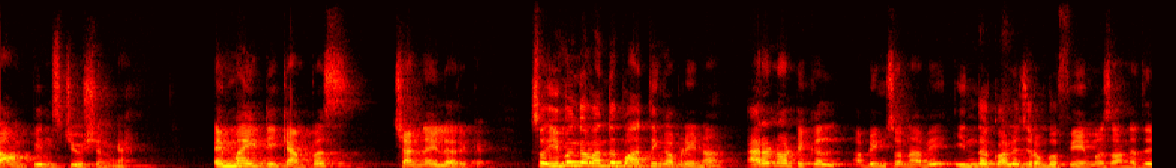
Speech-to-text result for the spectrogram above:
டாப் இன்ஸ்டிடியூஷனுங்க எம்ஐடி கேம்பஸ் சென்னையில் இருக்கு. ஸோ இவங்க வந்து பார்த்தீங்க அப்படின்னா ஏரோநாட்டிக்கல் அப்படின்னு சொன்னாவே இந்த காலேஜ் ரொம்ப ஃபேமஸ் ஆனது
